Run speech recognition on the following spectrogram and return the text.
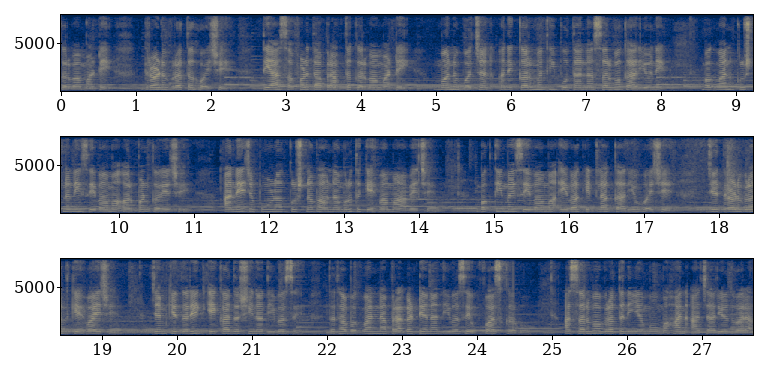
કરવા માટે દ્રઢ વ્રત હોય છે તે આ સફળતા પ્રાપ્ત કરવા માટે મન, વચન અને કર્મથી પોતાના સર્વ કાર્યોને ભગવાન કૃષ્ણની સેવામાં અર્પણ કરે છે. આને જ પૂર્ણ કૃષ્ણ ભાવના મૃત કહેવામાં આવે છે. ભક્તિમય સેવામાં એવા કેટલાક કાર્યો હોય છે, જે દ્રઢ વ્રત કહેવાય છે. જેમ કે દરેક એકાદશીના દિવસે તથા ભગવાનના પ્રાગટ્યના દિવસે ઉપવાસ કરવો. આ સર્વ વ્રત નિયમો મહાન આચાર્યો દ્વારા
